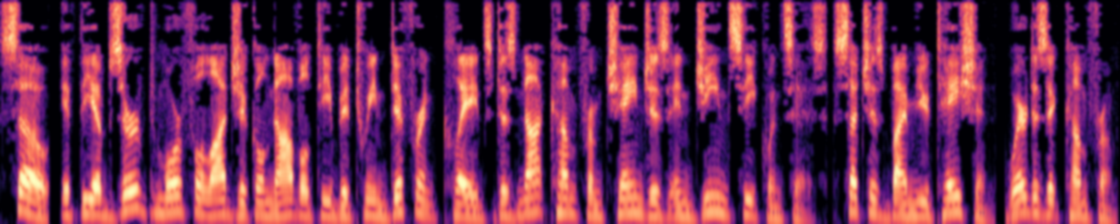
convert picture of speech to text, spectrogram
So, if the observed morphological novelty between different clades does not come from changes in gene sequences such as by mutation, where does it come from?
